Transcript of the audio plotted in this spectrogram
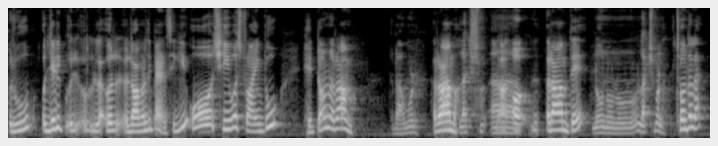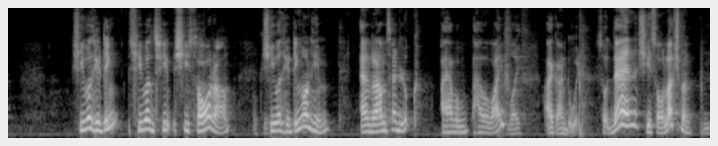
ਰੂਪ ਜਿਹੜੀ ਰਾਵਣ ਦੀ ਭੈਣ ਸੀਗੀ ਉਹ she was trying to hit on Ram Ravan. Ram. Lakshman. Ram No, no, no, no. Lakshmana. Sondala. She was hitting. She was she she saw Ram. Okay. She was hitting on him, and Ram said, "Look, I have a I have a wife. Wife. I can't do it." So then she saw Lakshman, mm.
